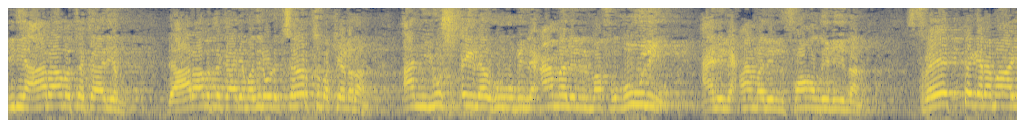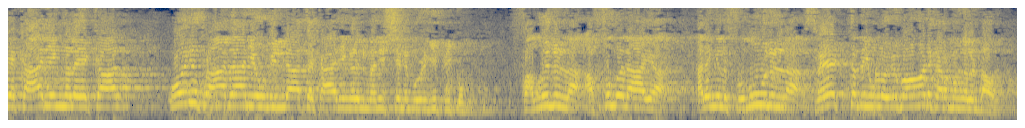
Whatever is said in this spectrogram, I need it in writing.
ഇനി ആറാമത്തെ കാര്യം ആറാമത്തെ കാര്യം അതിനോട് ചേർത്ത് വെക്കേണ്ടതാണ്. അനിൽ ശ്രേഷ്ഠകരമായ കാര്യങ്ങളെക്കാൾ ഒരു പ്രാധാന്യവുമില്ലാത്ത കാര്യങ്ങളിൽ മനുഷ്യനെ മുഴുകിപ്പിക്കും. ഫലിലുള്ള അഫുലായ അല്ലെങ്കിൽ ഫുലൂലുള്ള ശ്രേഷ്ഠതയുള്ള ഒരുപാട് കർമ്മങ്ങൾ ഉണ്ടാവും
